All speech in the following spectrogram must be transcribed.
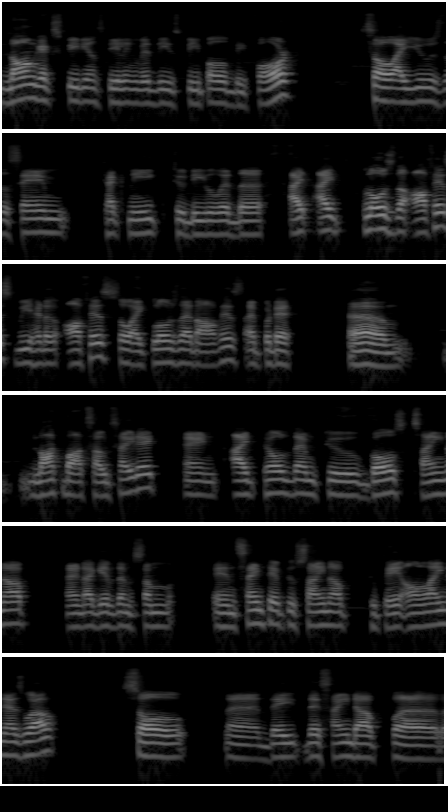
long experience dealing with these people before, so I used the same technique to deal with the. I I closed the office. We had an office, so I closed that office. I put a um, lockbox outside it and i told them to go sign up and i gave them some incentive to sign up to pay online as well. So uh, they they signed up uh,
